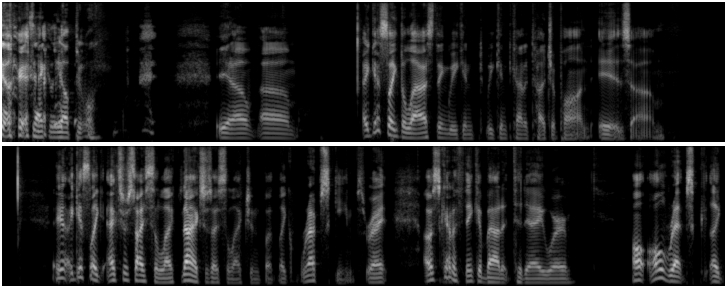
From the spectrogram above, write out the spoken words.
Exactly. Help people. you know um i guess like the last thing we can we can kind of touch upon is um I guess like exercise select, not exercise selection, but like rep schemes, right? I was kind of think about it today where all, all reps, like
